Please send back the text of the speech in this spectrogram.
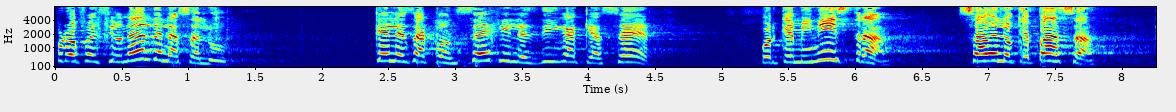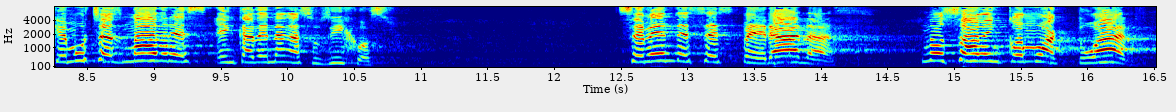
profesional de la salud que les aconseje y les diga qué hacer. Porque ministra, ¿sabe lo que pasa? Que muchas madres encadenan a sus hijos. Se ven desesperadas, no saben cómo actuar.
